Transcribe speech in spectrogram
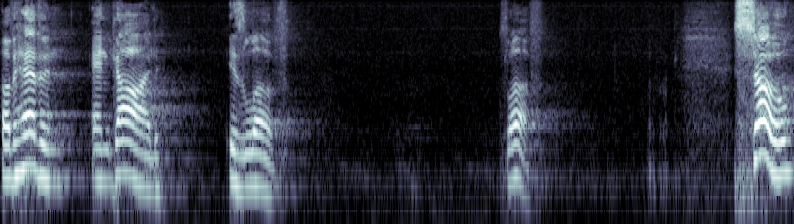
of heaven and God is love. It's love. So,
